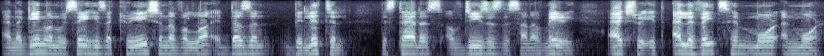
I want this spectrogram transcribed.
And again, when we say he's a creation of Allah, it doesn't belittle the status of Jesus, the son of Mary. Actually, it elevates him more and more.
